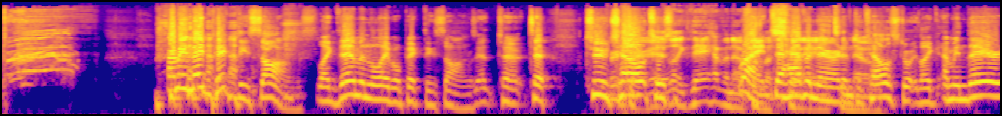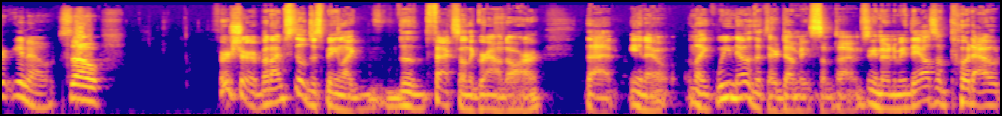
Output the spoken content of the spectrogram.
I mean, they picked these songs, like them and the label picked these songs. To to to For tell sure. to like they have enough right to have a narrative to, to tell a story. Like I mean, they're you know so for sure. But I'm still just being like the facts on the ground are that you know like we know that they're dummies sometimes you know what i mean they also put out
